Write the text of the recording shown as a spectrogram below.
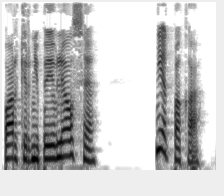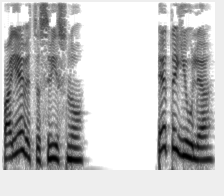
Паркер не появлялся? Нет пока, появится свистну. Это Юля,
